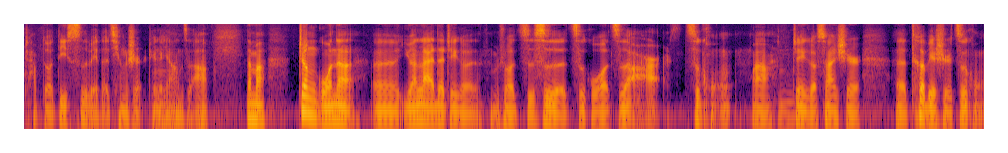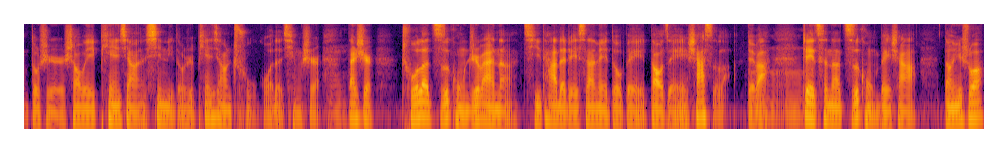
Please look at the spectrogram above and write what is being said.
差不多第四位的卿士这个样子啊。那么。郑国呢，呃，原来的这个怎么说？子嗣、子国、子耳、子孔啊，这个算是，呃，特别是子孔，都是稍微偏向心里都是偏向楚国的情势。但是除了子孔之外呢，其他的这三位都被盗贼杀死了，对吧？这次呢，子孔被杀，等于说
